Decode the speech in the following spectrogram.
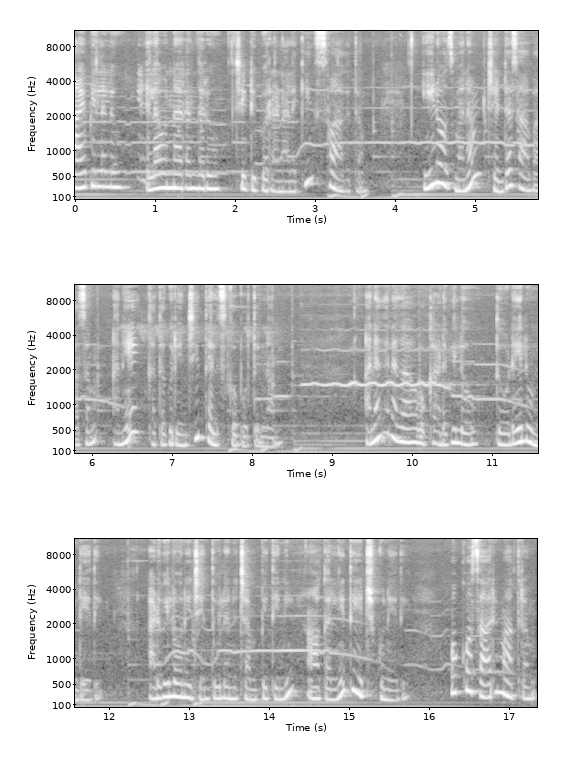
హాయ్ పిల్లలు ఎలా ఉన్నారందరూ? చిట్టి పురాణాలకి స్వాగతం. ఈరోజు మనం చెడ్డ సావాసం అనే కథ గురించి తెలుసుకోబోతున్నాం. అనగనగా ఒక అడవిలో తోడేలు ఉండేది అడవిలోని జంతువులను చంపి తిని ఆకలిని తీర్చుకునేది. ఒక్కోసారి మాత్రం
